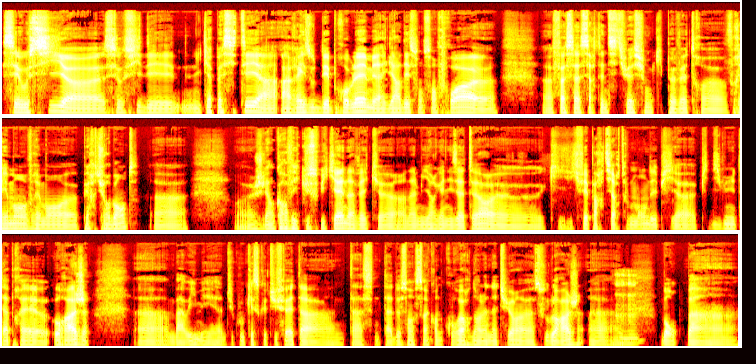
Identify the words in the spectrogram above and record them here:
c'est aussi, euh, c'est aussi des, une capacité à, à, résoudre des problèmes et à garder son sang-froid euh, euh face à certaines situations qui peuvent être euh, vraiment, vraiment perturbantes. je l'ai encore vécu ce week-end avec un ami organisateur qui, fait partir tout le monde et puis, puis dix minutes après, orage. bah oui, mais du coup, qu'est-ce que tu fais? Tu as, as, 250 coureurs dans la nature sous l'orage. Mmh bon, ben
